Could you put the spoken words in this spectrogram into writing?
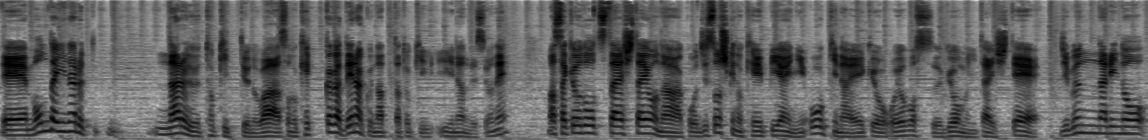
で、問題になるなる時っていうのは、その結果が出なくなった時なんですよね。まあ、先ほどお伝えしたようなこう自組織の KPI に大きな影響を及ぼす業務に対して自分なりの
